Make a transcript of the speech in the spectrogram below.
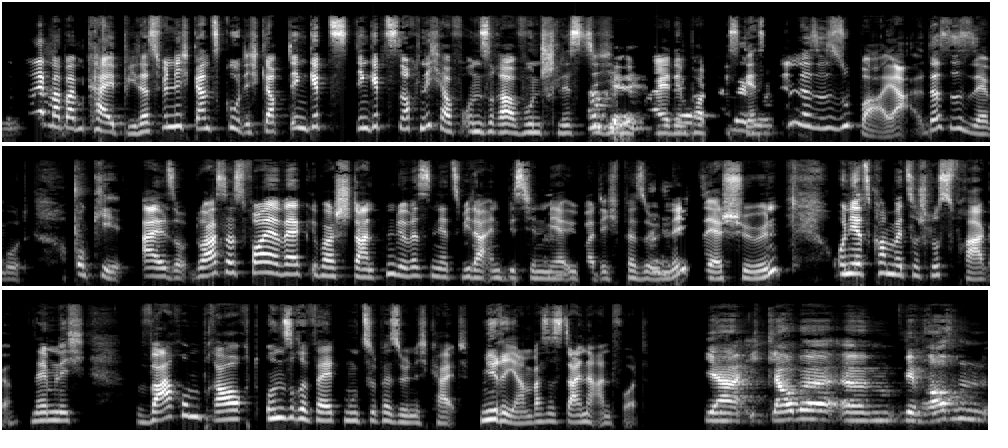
bleib mal beim Kaipi. Das finde ich ganz gut. Ich glaube, den gibt's, den gibt's noch nicht auf unserer Wunschliste okay. hier bei den Podcast-Gästen. Das ist super. Ja, das ist sehr gut. Okay, also, du hast das Feuerwerk überstanden. Wir wissen jetzt wieder ein bisschen mehr über dich persönlich. Sehr schön. Und jetzt kommen wir zur Schlussfrage, nämlich, warum braucht unsere Welt Mut zur Persönlichkeit? Miriam, was ist deine Antwort? Ja, ich glaube, ähm, wir brauchen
